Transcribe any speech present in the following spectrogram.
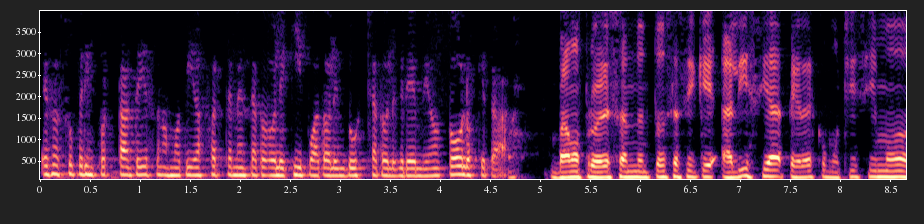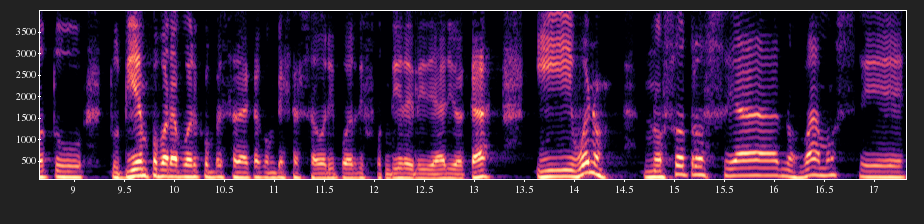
eso es súper importante y eso nos motiva fuertemente a todo el equipo, a toda la industria, a todo el gremio, todos los que trabajan. Vamos progresando entonces, así que Alicia, te agradezco muchísimo tu, tu tiempo para poder conversar acá con Viaje al Sabor y poder difundir el ideario acá. Y bueno, nosotros ya nos vamos. Eh,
